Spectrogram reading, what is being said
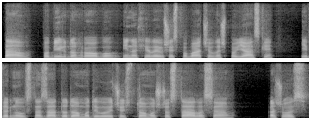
став, побіг до гробу і, нахилившись, побачив лиш пов'язки, і вернувся назад додому, дивуючись тому, що сталося. Аж ось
